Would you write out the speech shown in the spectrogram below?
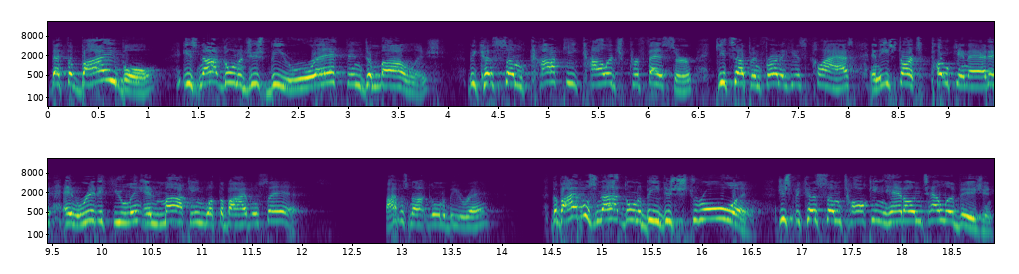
that the Bible is not going to just be wrecked and demolished because some cocky college professor gets up in front of his class and he starts poking at it and ridiculing and mocking what the Bible says. The Bible's not going to be wrecked. The Bible's not going to be destroyed just because some talking head on television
